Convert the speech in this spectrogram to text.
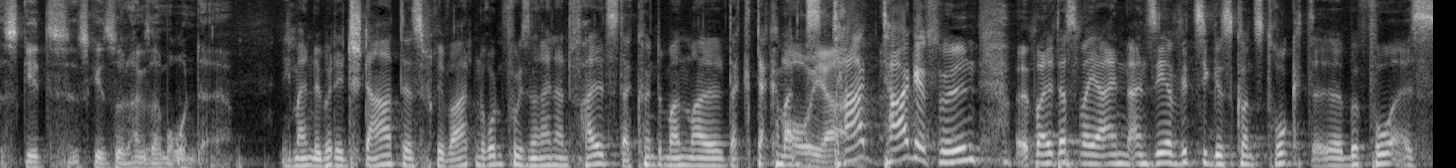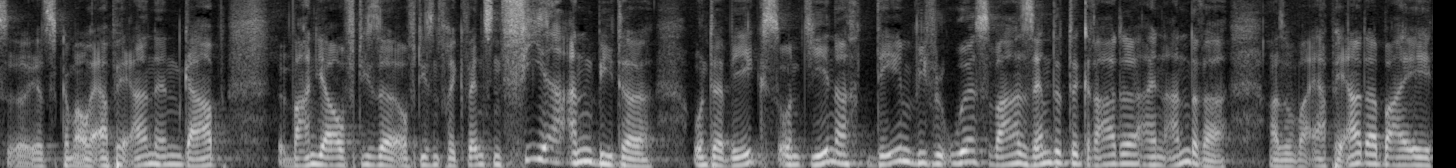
es, geht, es geht so langsam runter. Ich meine, über den Start des privaten Rundfunks in Rheinland-Pfalz, da könnte man mal, da, da kann man Oh ja. Tag, Tage füllen, weil das war ja ein, ein sehr witziges Konstrukt. Äh, Bevor es, äh, jetzt kann man auch RPR nennen, gab, waren ja auf, dieser, auf diesen Frequenzen vier Anbieter unterwegs und je nachdem, wie viel Uhr es war, sendete gerade ein anderer. Also war RPR dabei,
